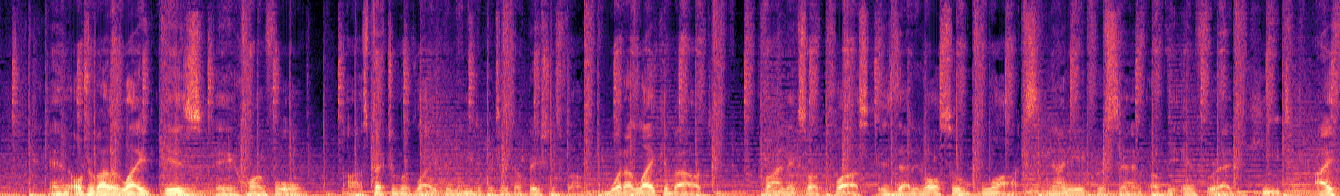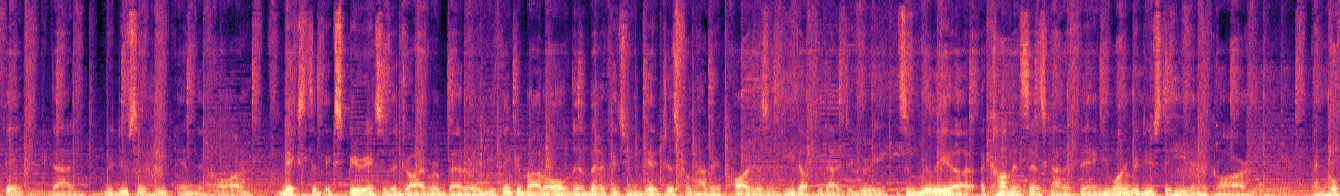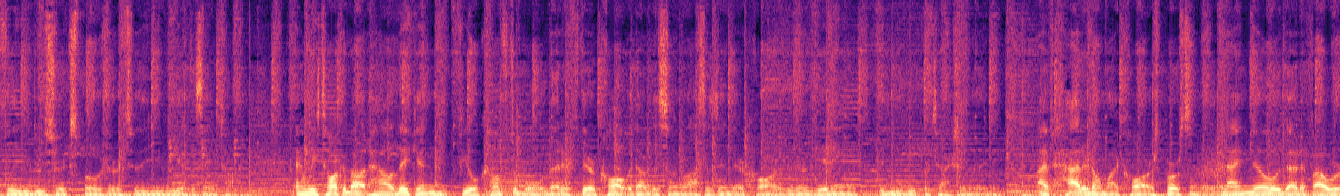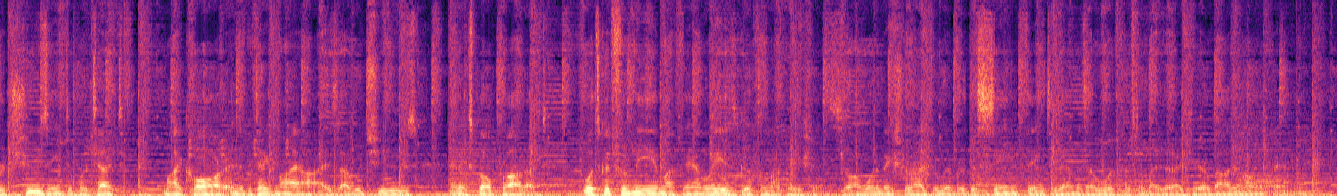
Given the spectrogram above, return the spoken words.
And ultraviolet light is a harmful uh, spectrum of light that we need to protect our patients from. What I like about Prime XR Plus is that it also blocks 98% of the infrared heat. I think that reducing heat in the car makes the experience of the driver better. You think about all the benefits you can get just from having a car that doesn't heat up to that degree. It's really a, a common sense kind of thing. You want to reduce the heat in the car and hopefully reduce your exposure to the UV at the same time. And we talk about how they can feel comfortable that if they're caught without the sunglasses in their car, that they're getting the UV protection that they need. I've had it on my cars personally, and I know that if I were choosing to protect my car and to protect my eyes, I would choose an XPEL product. What's good for me and my family is good for my patients. So I want to make sure I deliver the same thing to them as I would for somebody that I care about in my own family.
